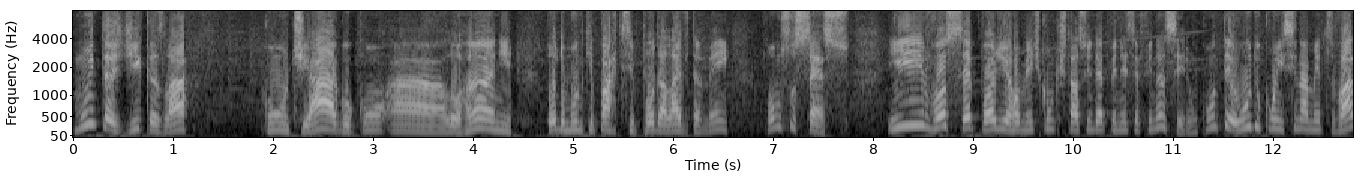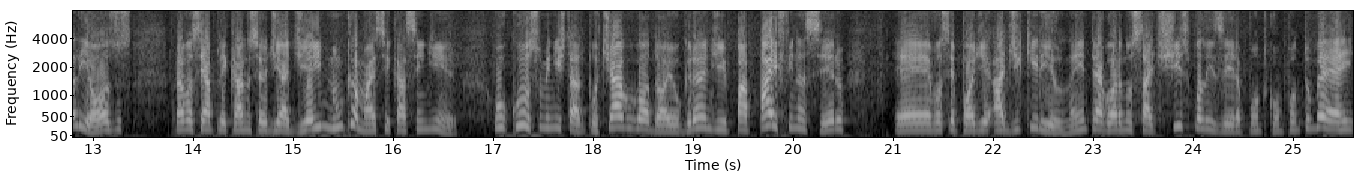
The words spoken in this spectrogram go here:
muitas dicas lá com o Thiago, com a Lohane, todo mundo que participou da live também. Foi um sucesso. E você pode realmente conquistar sua independência financeira. Um conteúdo com ensinamentos valiosos para você aplicar no seu dia a dia e nunca mais ficar sem dinheiro. O curso ministrado por Thiago Godoy, o grande papai financeiro, é, você pode adquiri-lo. Né? Entre agora no site xpolizeira.com.br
